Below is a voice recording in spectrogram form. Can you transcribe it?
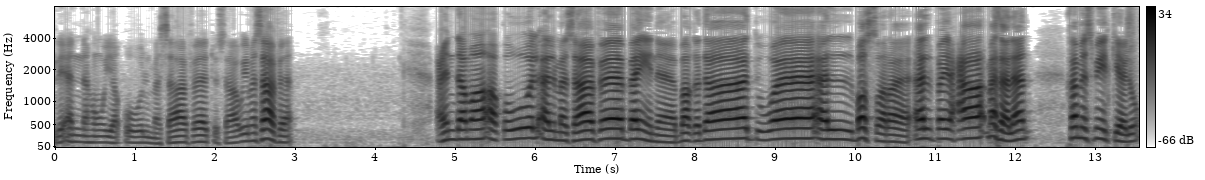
لأنه يقول مسافة تساوي مسافة. عندما أقول المسافة بين بغداد والبصرة الفيحاء مثلا 500 كيلو.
